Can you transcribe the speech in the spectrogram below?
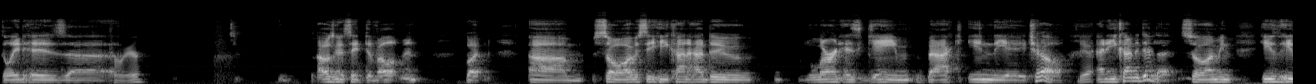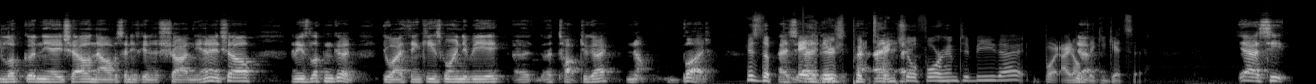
delayed his. Uh, Career. I was going to say development, but um, so obviously he kind of had to learn his game back in the AHL. Yeah. And he kind of did that. So I mean, he he looked good in the AHL. Now all of a sudden he's getting a shot in the NHL, and he's looking good. Do I think he's going to be a, a top two guy? No, but His the As- as there's he- potential for him to be that, but I don't Yeah. think he gets there. yeah, see.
